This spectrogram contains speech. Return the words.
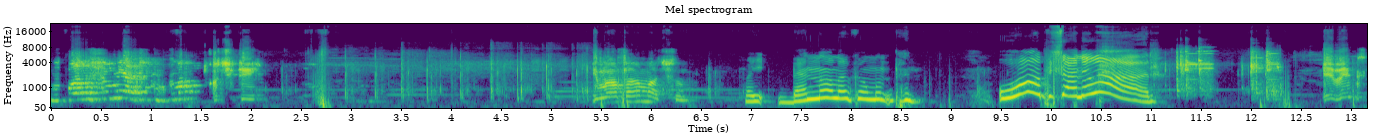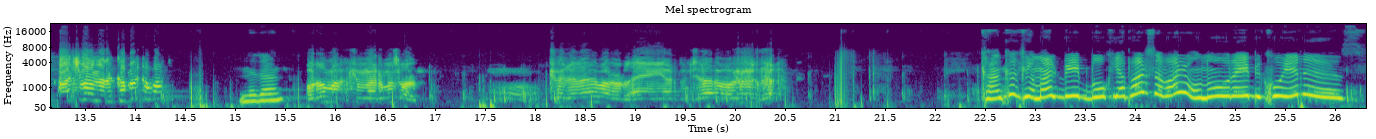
Barışım ya Açık değil. İmran falan mı açtın? Ay ben ne alakamın ben. Oha hapishane var. Evet. Açma onları kapat kapat. Neden? Orada mahkumlarımız var. Köleler var orada. E, yardımcılar var orada. Kanka Kemal bir bok yaparsa var ya onu oraya bir koyarız.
